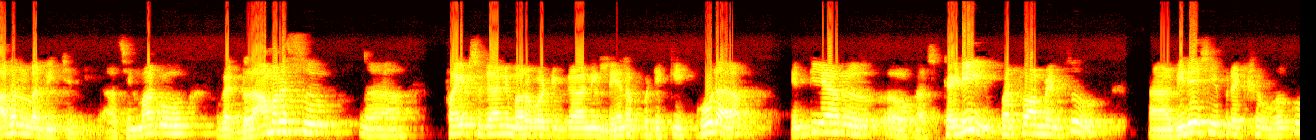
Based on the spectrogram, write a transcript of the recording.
ఆదరణ లభించింది. ఆ సినిమాకు ఒక గ్లామరస్ ఫైట్స్ కానీ మరొకటి కానీ లేనప్పటికీ కూడా ఎన్టీఆర్ ఒక స్టడీ పర్ఫార్మెన్సు విదేశీ ప్రేక్షకులకు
